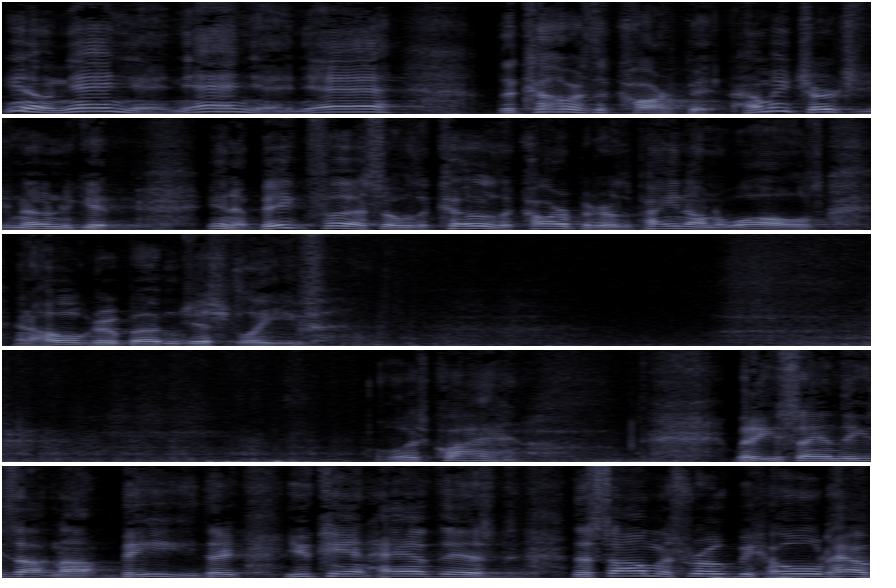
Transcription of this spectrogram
you know, nya nya nya nya nya. The color of the carpet. How many churches you known to get in a big fuss over the color of the carpet or the paint on the walls, and a whole group of them just leave? Well, it's quiet. But he's saying these ought not be. You can't have this. The psalmist wrote, Behold, how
